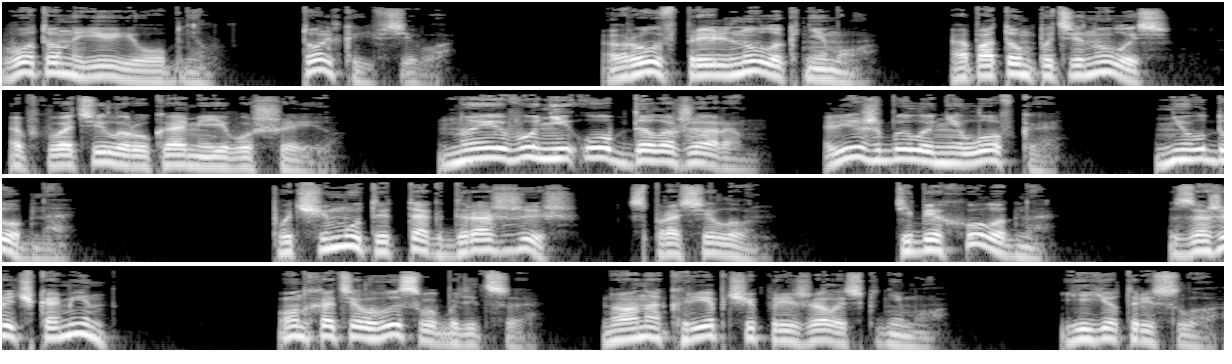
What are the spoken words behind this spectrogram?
вот он ее и обнял. Только и всего. Руфь прильнула к нему, а потом потянулась, обхватила руками его шею. Но его не обдало жаром, лишь было неловко неудобно. «Почему ты так дрожишь?» — спросил он. «Тебе холодно? Зажечь камин?» Он хотел высвободиться, но она крепче прижалась к нему. Ее трясло.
